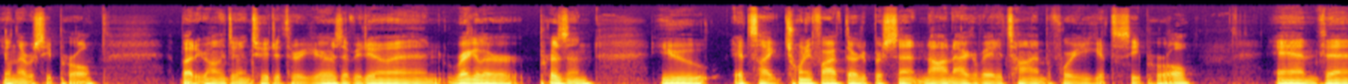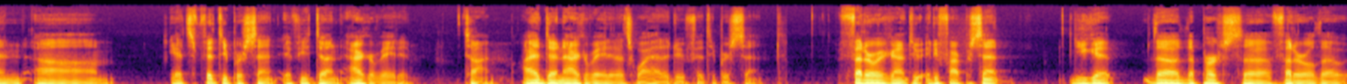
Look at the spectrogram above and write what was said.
You'll never see parole, but you're only doing two to three years. If you're doing regular prison, you it's like 25, 30% non aggravated time before you get to see parole. And then um, it's 50% if you've done aggravated time. I had done aggravated, that's why I had to do 50%. Federal, you're going to do 85%. You get the the perks the federal though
